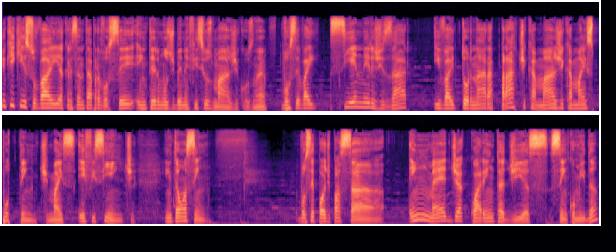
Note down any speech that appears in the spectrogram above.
E o que, que isso vai acrescentar para você em termos de benefícios mágicos? Né? Você vai se energizar e vai tornar a prática mágica mais potente, mais eficiente. Então, assim, você pode passar em média 40 dias sem comida,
